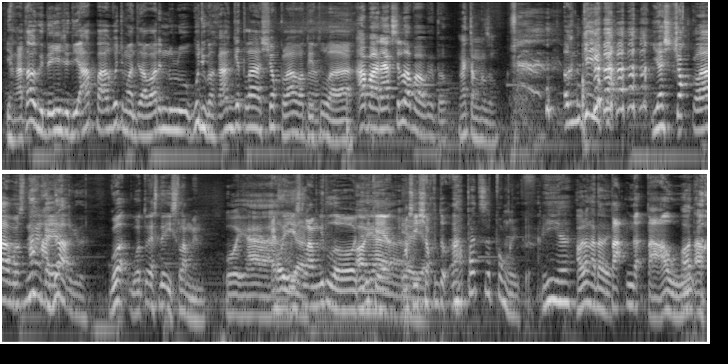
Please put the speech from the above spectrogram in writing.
ya nggak tahu gedenya jadi apa gue cuma ditawarin dulu gue juga kaget lah shock lah waktu itu lah Apa reaksi lu apa waktu itu? Ngaceng langsung. enggak ya ya shock lah maksudnya Ah, kayak ada gitu. gue gue tuh SD Islam men Oh ya. Oh, iya. Islam gitu loh jadi iya, kayak iya, masih iya. shock itu ah Apa tuh sepong gitu ya? iya Oh, enggak tahu ya? tak nggak tahu Oh, tahu.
